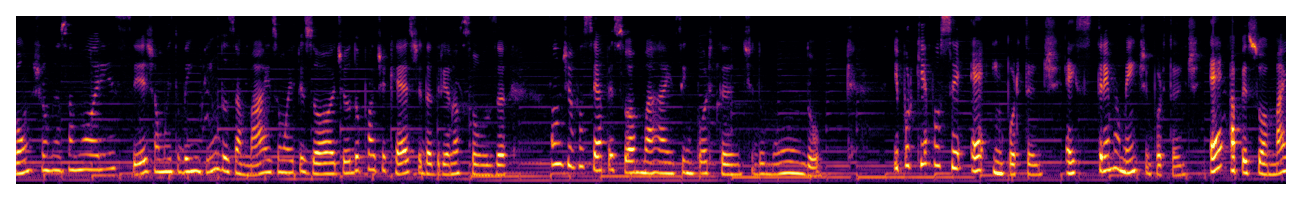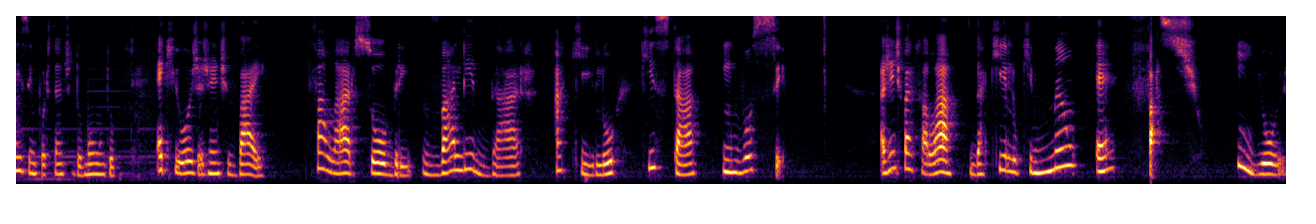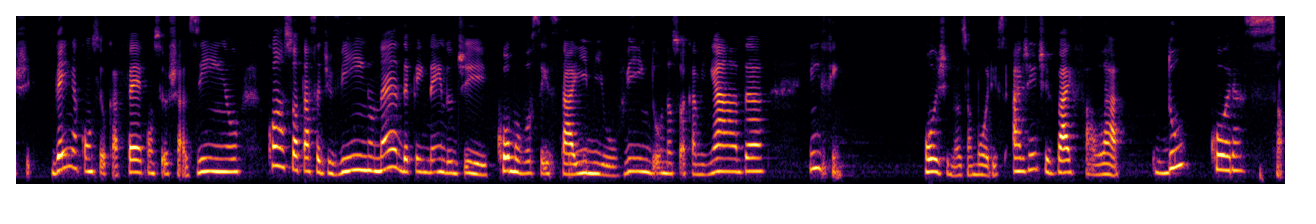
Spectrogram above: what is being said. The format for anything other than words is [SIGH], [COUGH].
Bonjour, meus amores! Sejam muito bem-vindos a mais um episódio do podcast da Adriana Souza, onde você é a pessoa mais importante do mundo. E por que você é importante? É extremamente importante. É a pessoa mais importante do mundo? É que hoje a gente vai falar sobre validar aquilo que está em você. A gente vai falar daquilo que não é fácil. E hoje, venha com seu café, com seu chazinho, com a sua taça de vinho, né? Dependendo de como você está aí me ouvindo ou na sua caminhada. Enfim, hoje, meus amores, a gente vai falar do coração.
